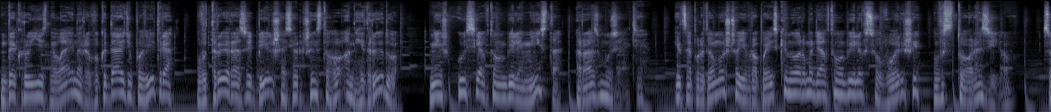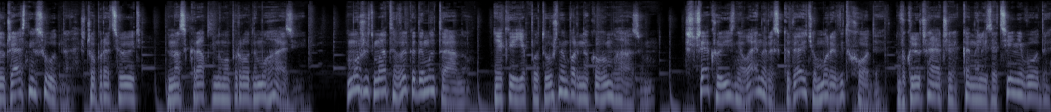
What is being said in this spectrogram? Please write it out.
де круїзні лайнери викидають у повітря в три рази більше сірчистого ангідриду, ніж усі автомобілі міста разом узяті. І це при тому, що європейські норми для автомобілів суворіші в 100 разів. Сучасні судна, що працюють на скрапленому природному газі, можуть мати викиди метану, який є потужним парниковим газом. Ще круїзні лайнери скидають у море відходи, включаючи каналізаційні води,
